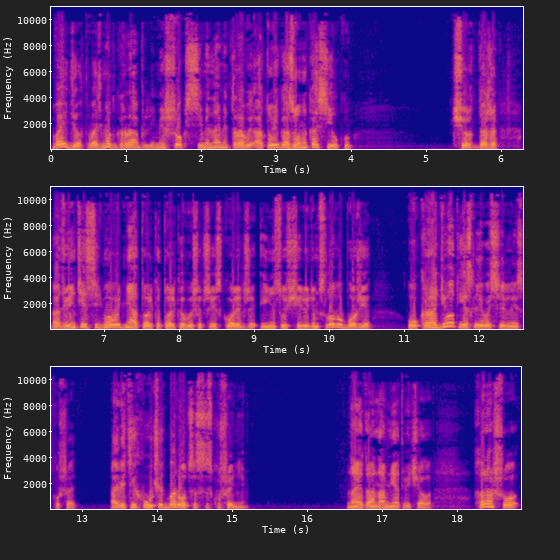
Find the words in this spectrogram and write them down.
Войдет, возьмет грабли, мешок с семенами травы, а то и газонокосилку. Черт, даже адвентист седьмого дня, только-только вышедший из колледжа и несущий людям Слово Божье, украдет, если его сильно искушать. А ведь их учат бороться с искушением. На это она мне отвечала. «Хорошо,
